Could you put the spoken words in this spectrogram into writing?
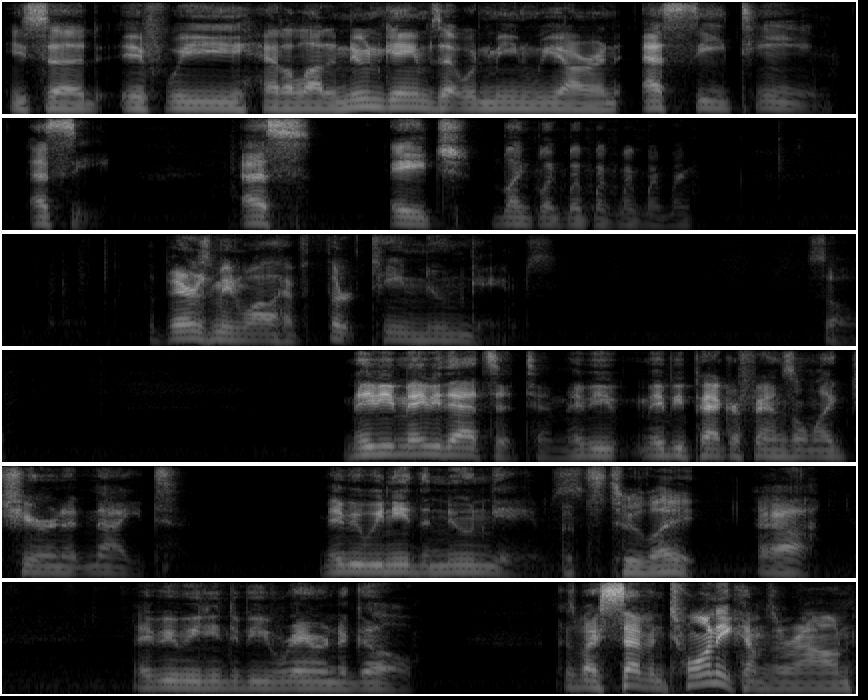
He said, "If we had a lot of noon games, that would mean we are an SC team. SC, S H blank blank blank blank blank blank blank." The Bears, meanwhile, have 13 noon games. So maybe maybe that's it, Tim. Maybe maybe Packer fans don't like cheering at night. Maybe we need the noon games. It's too late. Yeah. Maybe we need to be raring to go. Because by 720 comes around,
